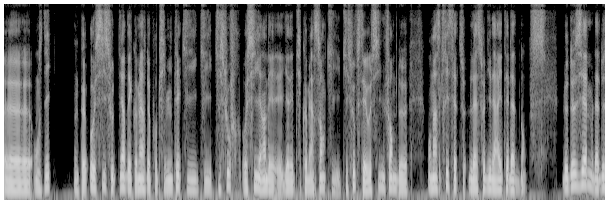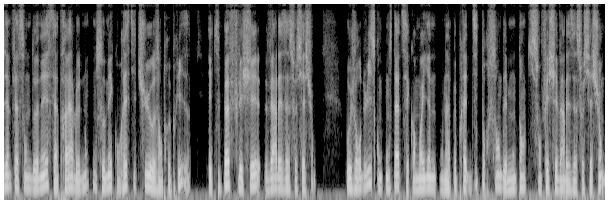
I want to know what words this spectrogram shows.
euh, on se dit qu'on peut aussi soutenir des commerces de proximité qui, souffrent aussi. Hein, il y a des petits commerçants qui, souffrent. C'est aussi une forme de, on inscrit la solidarité là-dedans. Le deuxième, la deuxième façon de donner, c'est à travers le non consommé qu'on restitue aux entreprises et qui peuvent flécher vers les associations. Aujourd'hui, ce qu'on constate, c'est qu'en moyenne, on a à peu près 10% des montants qui sont fléchés vers les associations,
